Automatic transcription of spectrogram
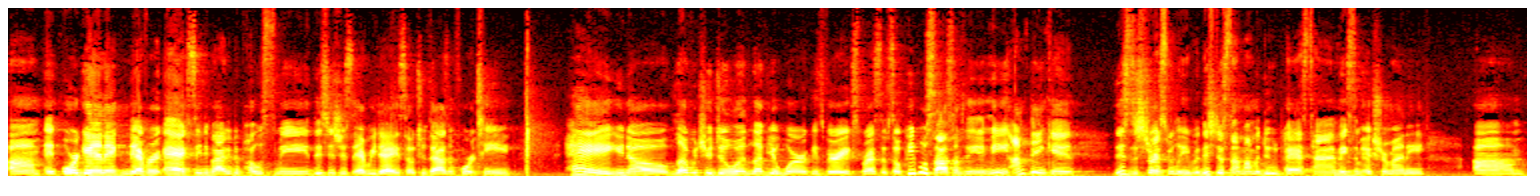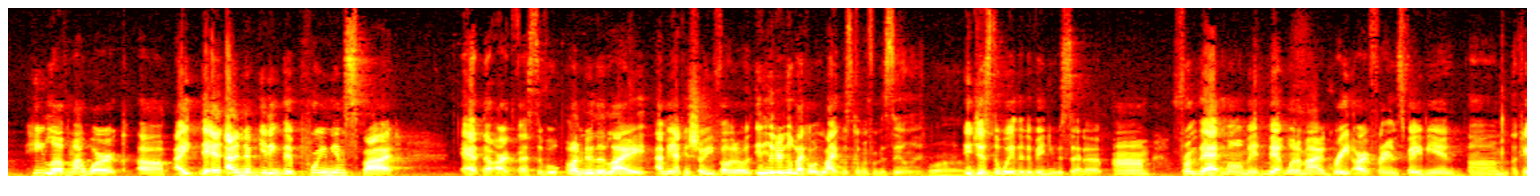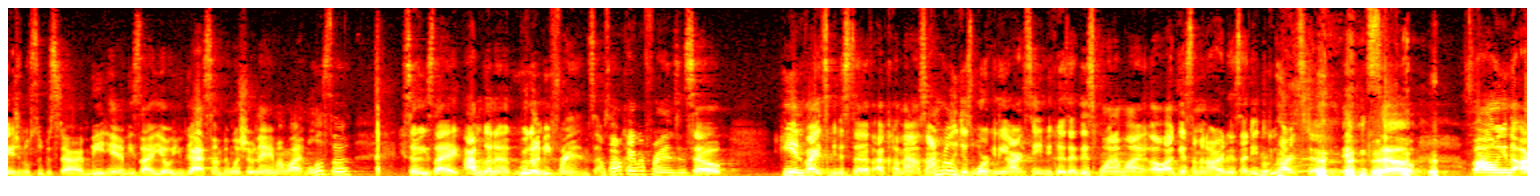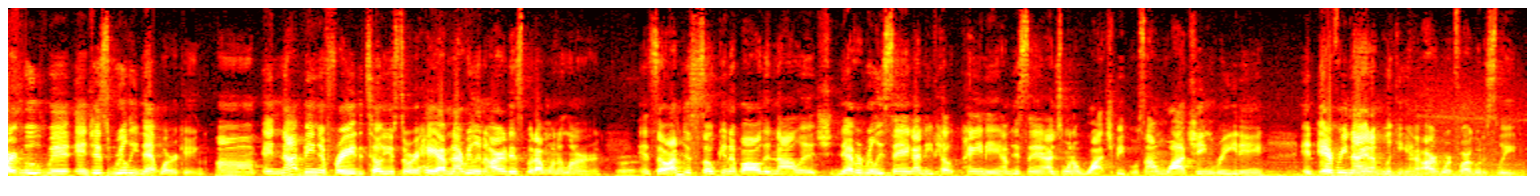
Um, and organic, never asked anybody to post me. This is just every day. So 2014, hey, you know, love what you're doing, love your work, it's very expressive. So people saw something in me. I'm thinking, this is a stress reliever. This is just something I'm gonna do to pass time, make some extra money. Um, he loved my work. Um, I, I ended up getting the premium spot at the art festival under the light. I mean, I can show you photos. It literally looked like a light was coming from the ceiling. Wow. It just the way that the venue was set up. Um, from that moment, met one of my great art friends, Fabian, um, occasional superstar. Meet him. He's like, "Yo, you got something? What's your name?" I'm like, "Melissa." So he's like, "I'm gonna, we're gonna be friends." I'm like, "Okay, we're friends." And so he invites me to stuff. I come out. So I'm really just working the art scene because at this point, I'm like, "Oh, I guess I'm an artist. I need to do art stuff." And so following the art movement and just really networking um, and not being afraid to tell your story. Hey, I'm not really an artist, but I want to learn. Right. And so I'm just soaking up all the knowledge, never really saying I need help painting. I'm just saying I just want to watch people. So I'm watching, reading, and every night I'm looking at artwork before I go to sleep.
